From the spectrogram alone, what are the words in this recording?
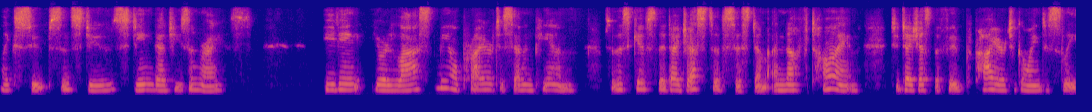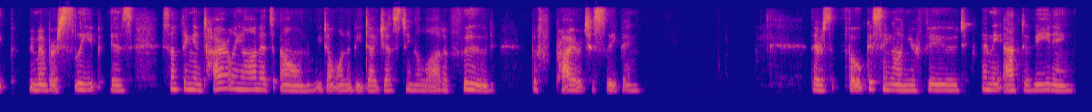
like soups and stews, steamed veggies and rice. Eating your last meal prior to 7 p.m. So, this gives the digestive system enough time to digest the food prior to going to sleep. Remember, sleep is something entirely on its own. We don't want to be digesting a lot of food prior to sleeping. There's focusing on your food and the act of eating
